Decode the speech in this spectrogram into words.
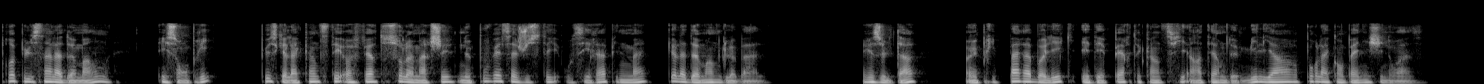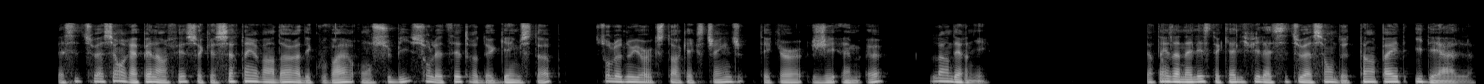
propulsant la demande et son prix, puisque la quantité offerte sur le marché ne pouvait s'ajuster aussi rapidement que la demande globale. Résultat, un prix parabolique et des pertes quantifiées en termes de milliards pour la compagnie chinoise. La situation rappelle en fait ce que certains vendeurs à découvert ont subi sur le titre de GameStop sur le New York Stock Exchange, ticker GME, l'an dernier. Certains analystes qualifient la situation de tempête idéale.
